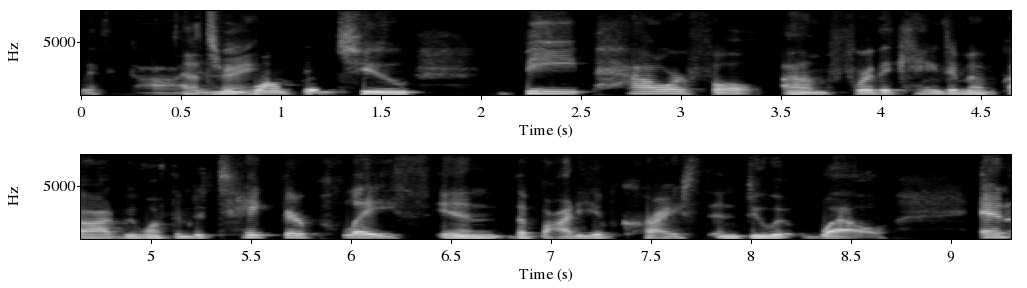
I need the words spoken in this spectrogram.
with God. That's and right. we want them to be powerful um, for the kingdom of God. We want them to take their place in the body of Christ and do it well. And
